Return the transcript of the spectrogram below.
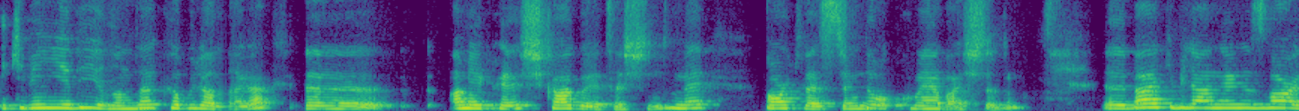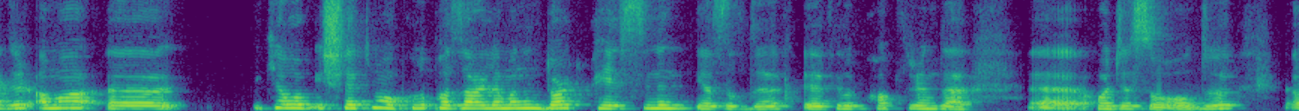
2007 yılında kabul alarak e, Amerika'ya, Chicago'ya taşındım ve Northwestern'da okumaya başladım. E, belki bilenleriniz vardır ama e, Kellogg İşletme Okulu pazarlamanın 4P'sinin yazıldığı, e, Philip Kotler'ın da e, hocası olduğu, e,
